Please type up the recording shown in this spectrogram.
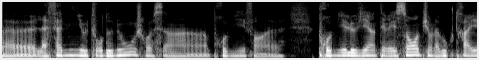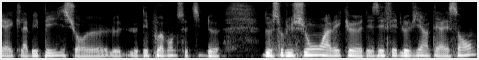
euh, la famille autour de nous. Je crois que c'est un, premier, euh, levier intéressant. Et puis on a beaucoup travaillé avec la BPI sur euh, le, déploiement de ce type de, solutions avec des effets de levier intéressants.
